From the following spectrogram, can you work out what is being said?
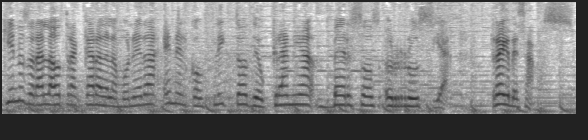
quien nos dará la otra cara de la moneda en el conflicto de Ucrania versus Rusia. Regresamos.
